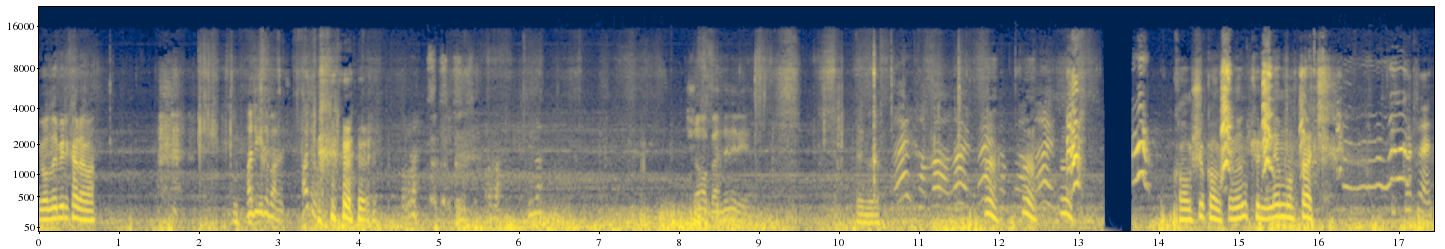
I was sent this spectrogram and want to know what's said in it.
Yolda bir karavan. Hadi gidin bakayım. Hadi. Şuna bak bende nereye? Merhabalar, merhabalar. Komşu komşunun külüne muhtaç. Dikkat et.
